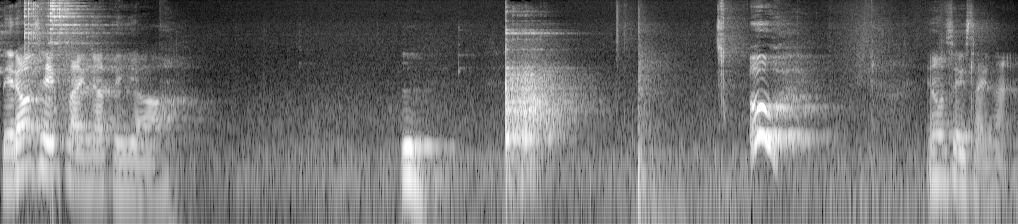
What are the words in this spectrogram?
They don't taste like nothing, y'all. Ooh. Ooh. It don't taste like nothing.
